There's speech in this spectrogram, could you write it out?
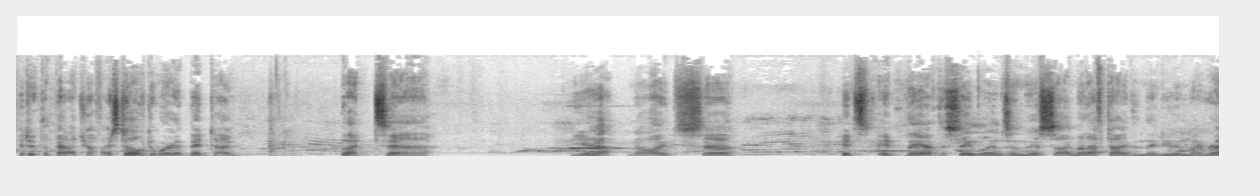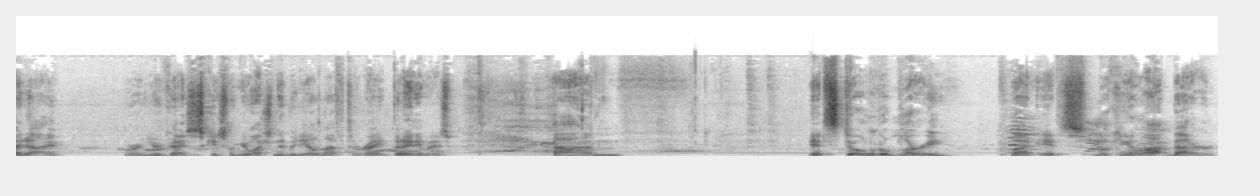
I took the patch off. I still have to wear it at bedtime, but uh, yeah, no, it's uh, it's it. They have the same lens in this eye, my left eye, than they do in my right eye, or in your guys' case when you're watching the video left to right. But anyways, um, it's still a little blurry, but it's looking a lot better.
